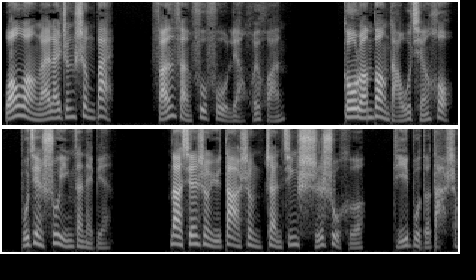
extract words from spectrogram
往往来来争胜败，反反复复两回环。勾鸾棒打无前后，不见输赢在那边。那先生与大圣战经十数合，敌不得大圣。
